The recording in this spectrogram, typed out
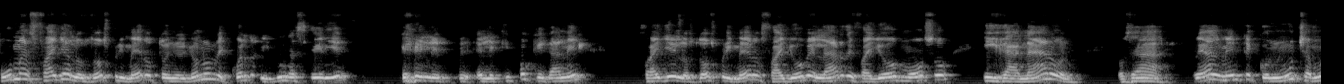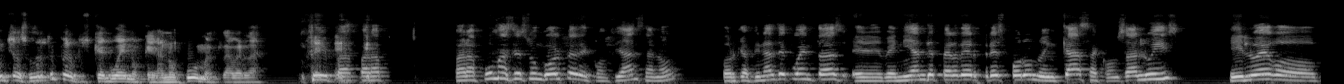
Pumas falla los dos primeros, Toño. Yo no recuerdo ninguna serie que el, equipo que gane falle los dos primeros. Falló Velarde, falló Mozo y ganaron. O sea, realmente con mucha, mucha suerte, pero pues qué bueno que ganó Pumas, la verdad. Sí, pa, para, para Pumas es un golpe de confianza, ¿no? Porque a final de cuentas eh, venían de perder 3 por 1 en casa con San Luis y luego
